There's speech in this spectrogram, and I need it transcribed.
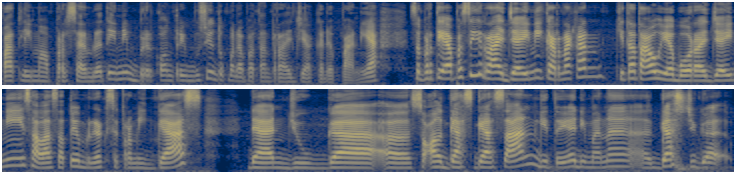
45 persen. Berarti ini berkontribusi untuk pendapatan raja ke depan ya. Seperti apa sih raja ini? Karena kan kita tahu ya bahwa raja ini salah satu yang bergerak sektor migas dan juga uh, soal gas-gasan gitu ya, di mana uh, gas juga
